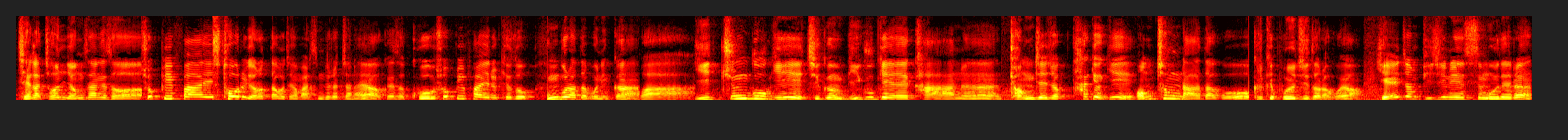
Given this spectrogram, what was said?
제가 전 영상에서 쇼피파이 스토어를 열었다고 제가 말씀드렸잖아요. 그래서 그 쇼피파이를 계속 공부를 하다 보니까 와, 이 중국이 지금 미국에 가하는 경제적 타격이 엄청나다고 그렇게 보여지더라고요. 예전 비즈니스 모델은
